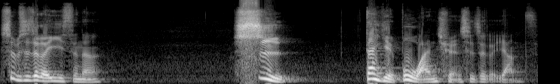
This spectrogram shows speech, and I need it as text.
是不是这个意思呢？是，但也不完全是这个样子。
